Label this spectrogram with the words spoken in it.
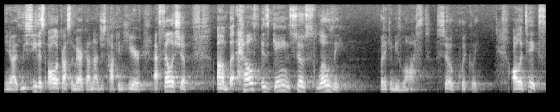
You know, we see this all across America. I'm not just talking here at fellowship. Um, but health is gained so slowly, but it can be lost so quickly. All it takes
